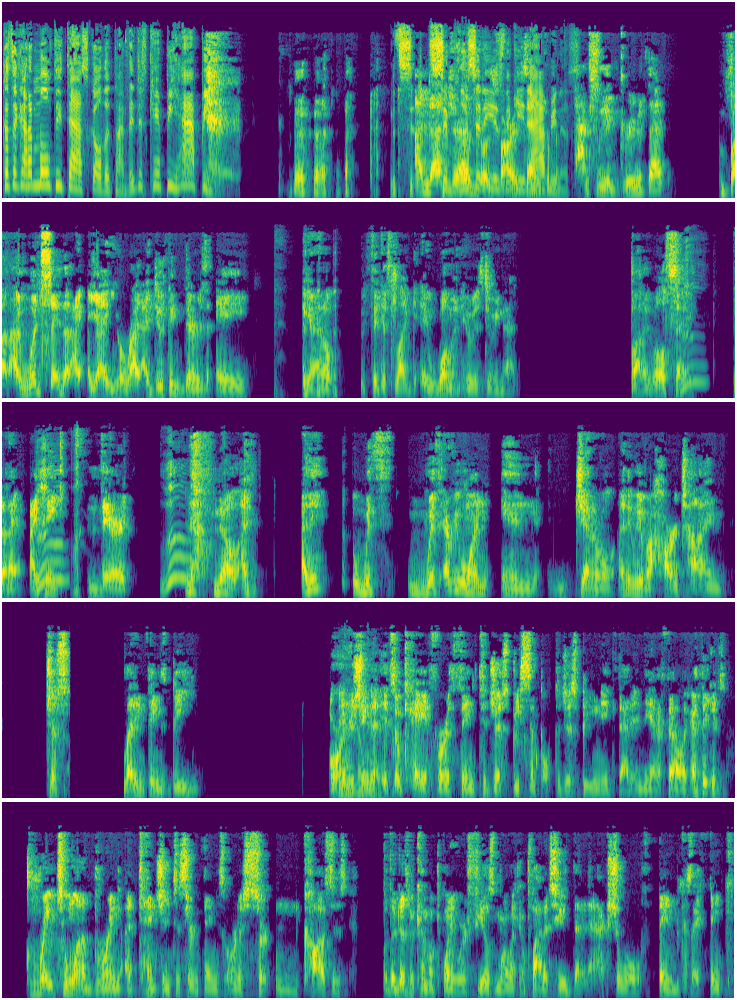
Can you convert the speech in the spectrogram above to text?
because they got to multitask all the time. They just can't be happy. It's, I'm not simplicity sure is the key to happiness. Actually, agree with that, but I would say that I yeah, you're right. I do think there's a again. I don't think it's like a woman who is doing that, but I will say that I I think there no no I I think with with everyone in general, I think we have a hard time just letting things be or Yeah, understanding that it's okay for a thing to just be simple, to just be unique. That in the NFL, like I think it's great to want to bring attention to certain things or to certain causes, but there does become a point where it feels more like a platitude than an actual thing because I think,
